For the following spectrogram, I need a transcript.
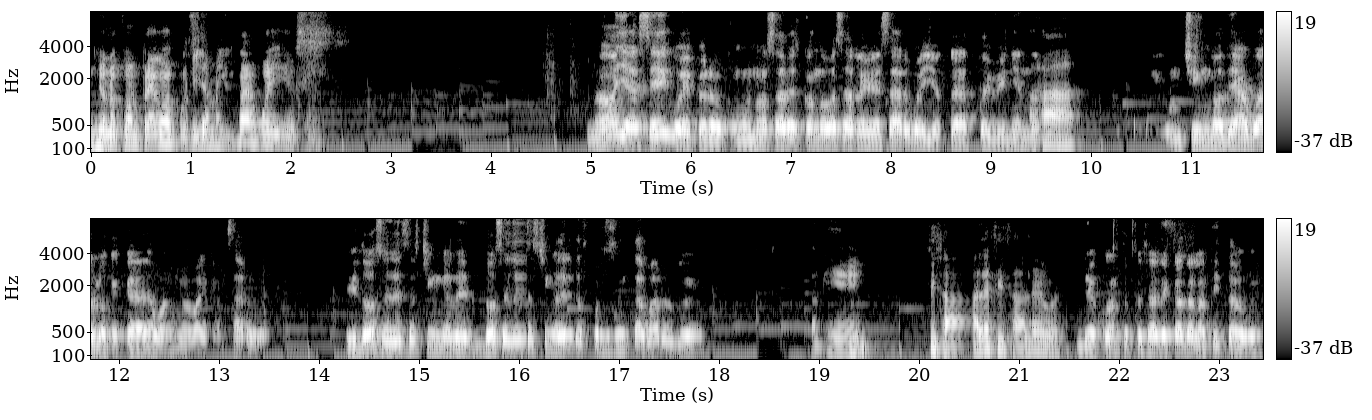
Yo no compré agua porque ya me iba, güey. Sí. No, ya sé, güey, pero como no sabes cuándo vas a regresar, güey, yo todavía estoy viniendo Ajá. un chingo de agua, lo que queda de agua no me va a alcanzar, güey. Y 12 de esas chingade 12 de esas chingaderitas por 60 varos, güey. Está bien. Sí sale, sí sale, güey. ¿De cuánto te sale cada latita, güey?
